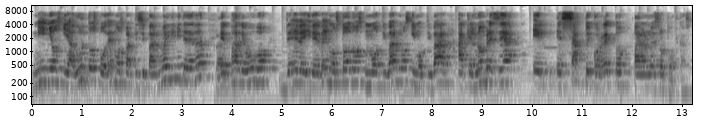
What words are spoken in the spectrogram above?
niños y adultos podemos participar, no hay límite de edad, Claro. el Padre Hugo debe y debemos todos motivarnos y motivar a que el nombre sea el exacto y correcto para nuestro podcast.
